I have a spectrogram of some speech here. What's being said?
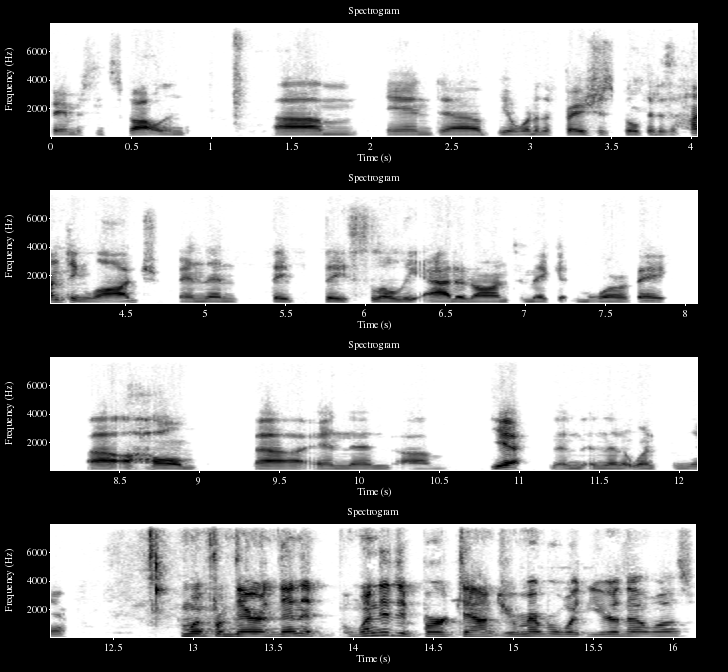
famous in Scotland um, and uh, you know, one of the Frasers built it as a hunting lodge, and then they they slowly added on to make it more of a uh, a home, uh, and then um, yeah, and, and then it went from there. It went from there, and then it. When did it burn down? Do you remember what year that was?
